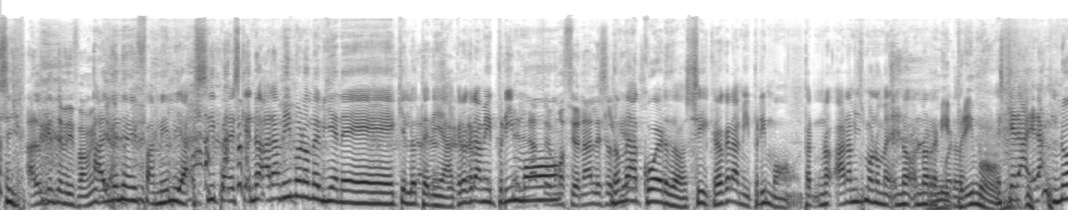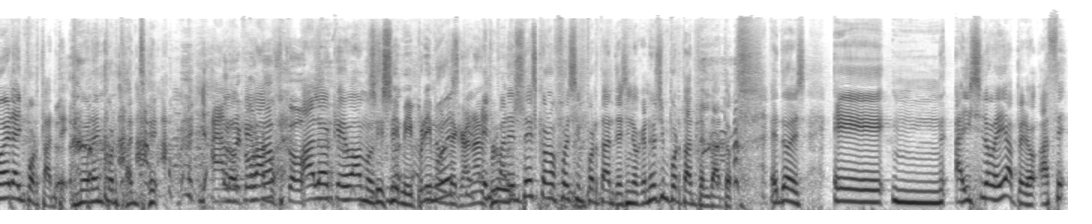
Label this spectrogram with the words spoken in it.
Sí. Alguien de mi familia. Alguien de mi familia. Sí, pero es que no, ahora mismo no me viene quién lo tenía. Creo que era mi primo. El lazo emocional es el No que me es. acuerdo. Sí, creo que era mi primo. Pero no- ahora mismo no, me, no, no Mi recuerdo. primo. Es que era, era- no era importante. No era importante. a Lo que vamos. A lo que vamos. Sí, sí, mi primo, No el de es que Canal el Plus. parentesco no fuese importante, sino que no es importante el dato. Entonces, eh, mm, ahí sí lo veía, pero hace,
